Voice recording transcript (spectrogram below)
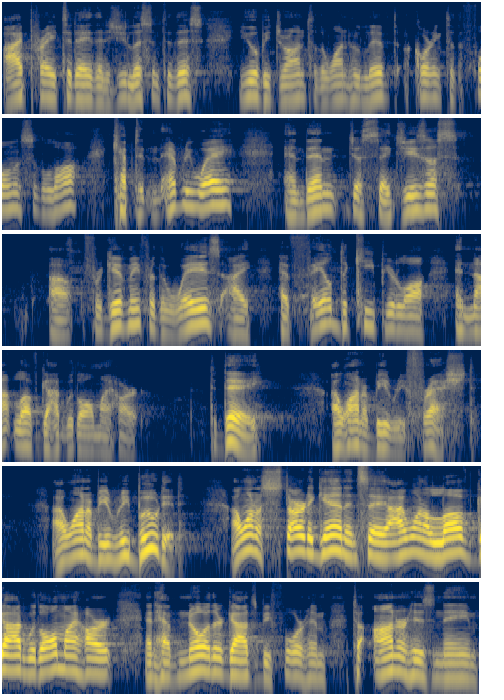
I pray today that as you listen to this, you will be drawn to the one who lived according to the fullness of the law, kept it in every way, and then just say, Jesus, uh, forgive me for the ways I have failed to keep your law and not love God with all my heart. Today, I want to be refreshed. I want to be rebooted. I want to start again and say, I want to love God with all my heart and have no other gods before Him, to honor His name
